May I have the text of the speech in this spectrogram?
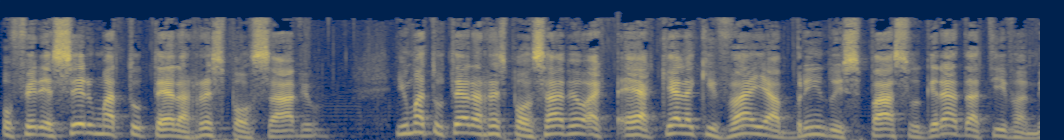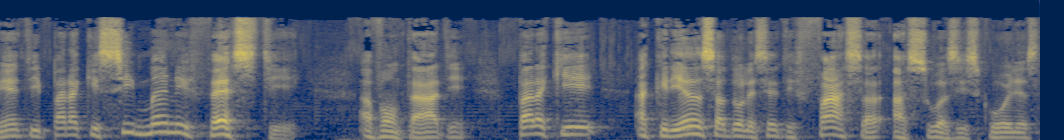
oferecer uma tutela responsável, e uma tutela responsável é aquela que vai abrindo espaço gradativamente para que se manifeste a vontade, para que a criança, adolescente faça as suas escolhas,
